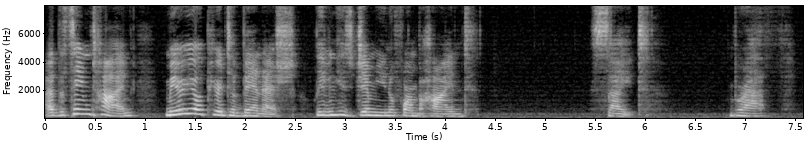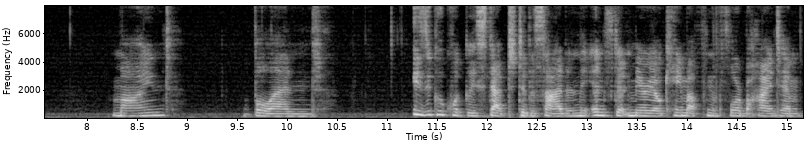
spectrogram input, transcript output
At the same time, Mirio appeared to vanish, leaving his gym uniform behind. Sight, breath, mind, blend. Izuku quickly stepped to the side, and the instant Mirio came up from the floor behind him,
